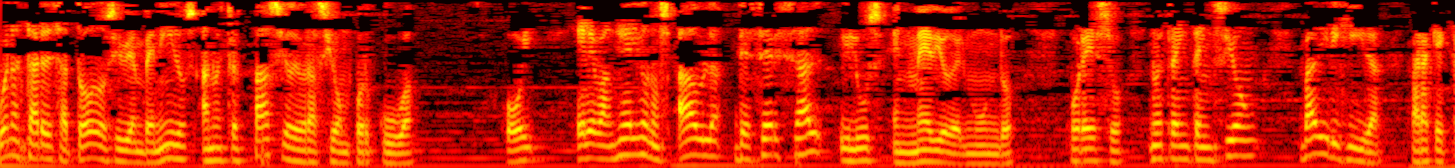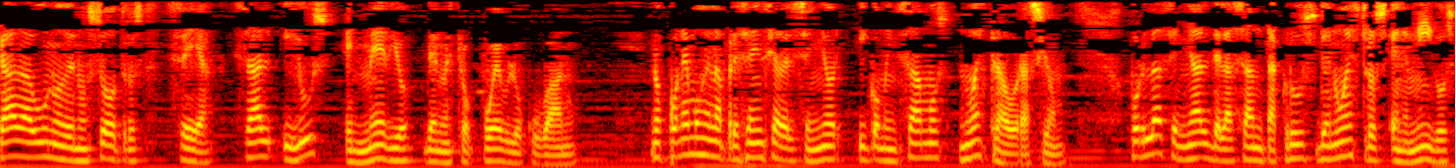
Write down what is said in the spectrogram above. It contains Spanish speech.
Buenas tardes a todos y bienvenidos a nuestro espacio de oración por Cuba. Hoy el Evangelio nos habla de ser sal y luz en medio del mundo. Por eso nuestra intención va dirigida para que cada uno de nosotros sea sal y luz en medio de nuestro pueblo cubano. Nos ponemos en la presencia del Señor y comenzamos nuestra oración. Por la señal de la Santa Cruz de nuestros enemigos,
